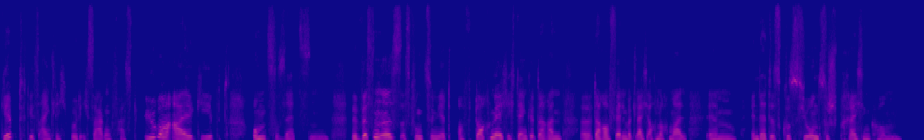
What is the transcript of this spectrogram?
gibt, die es eigentlich, würde ich sagen, fast überall gibt, umzusetzen. Wir wissen es, es funktioniert oft doch nicht. Ich denke, daran, äh, darauf werden wir gleich auch noch mal ähm, in der Diskussion zu sprechen kommen.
